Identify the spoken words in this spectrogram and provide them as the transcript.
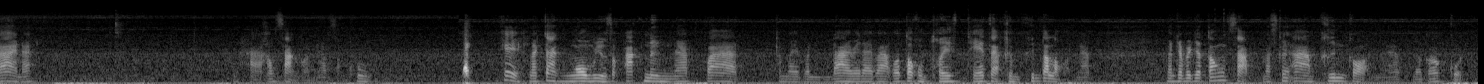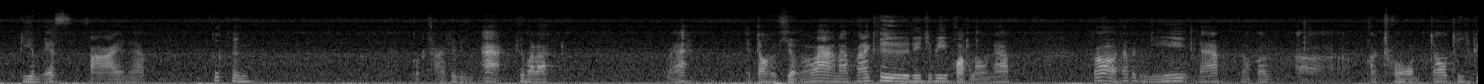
ได้นะ หาคำสั่งก่อนนะครับสักครู่ โอเค หลังจากงมอยู่สักพักหนึ่งนะครับ ว่าทำไมมันได้ไม่ได้บ้าง เพราะตอนผมเทสเทสอะคือมันขึ้นตลอดนะครับ มันจะเป็นจะต้องสับ master arm ขึ้นก่อนนะครับ แล้วก็กด DMS ซ้ายนะครับทึกหนึ่ง กดค้างทีหนึ่งอะ ขึ้นมาละเห็นไหมไอจอเขียวๆข้างล่างนะครับนั่นคือ DGP port เรานะครับ ก็ถ้าเป็นอย่างนี้นะครับ เราก็คอนโทรลเจ้า TGP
